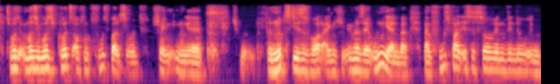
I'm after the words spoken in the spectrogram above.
jetzt muss, muss, ich, muss ich kurz auf den Fußball zurückschwenken. Äh, ich benutze dieses Wort eigentlich immer sehr ungern. Bei, beim Fußball ist es so, wenn, wenn du im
